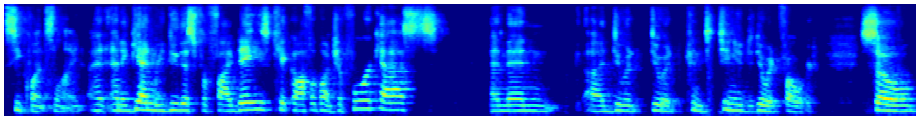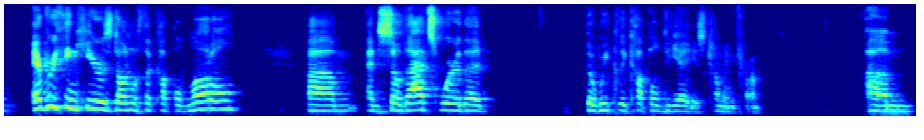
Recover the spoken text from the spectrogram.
sequence line. And, and again, we do this for five days, kick off a bunch of forecasts, and then uh, do it, do it, continue to do it forward. So everything here is done with a coupled model. Um, and so that's where the, the weakly coupled DA is coming from. Um,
